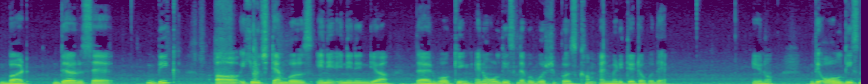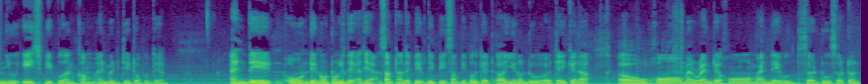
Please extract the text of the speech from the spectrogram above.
but there is a big uh, huge temples in, in in india. They're working and all these devil worshippers come and meditate over there you know. The all these new age people and come and meditate over there and they own they not only they they sometimes they, they some people get uh, you know do uh, taken a, a home and rent a home and they will do certain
